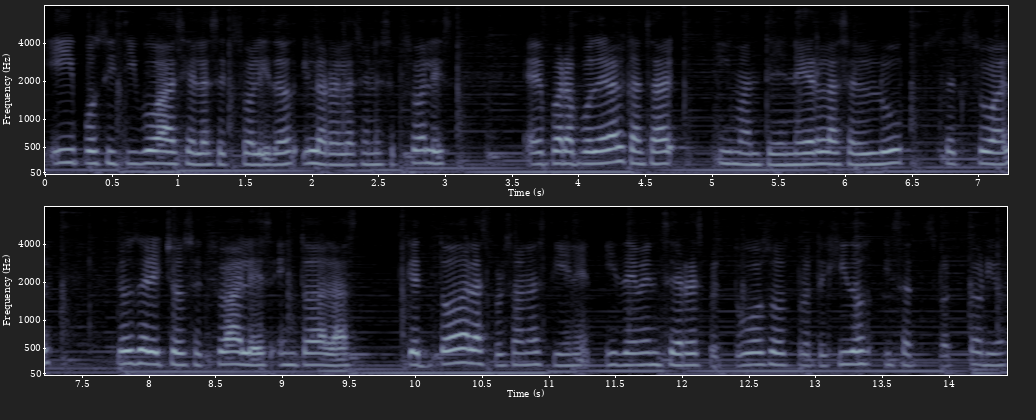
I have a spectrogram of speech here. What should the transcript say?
y positivo hacia la sexualidad y las relaciones sexuales. Eh, para poder alcanzar y mantener la salud sexual, los derechos sexuales en todas las que todas las personas tienen y deben ser respetuosos, protegidos y satisfactorios.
